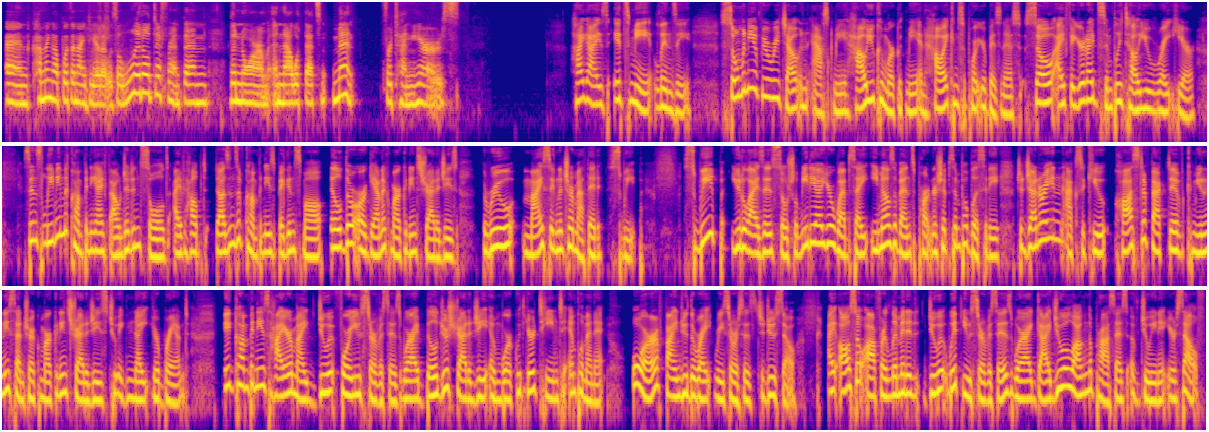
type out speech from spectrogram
and coming up with an idea that was a little different than the norm and now what that's meant for 10 years. Hi, guys, it's me, Lindsay. So many of you reach out and ask me how you can work with me and how I can support your business. So I figured I'd simply tell you right here. Since leaving the company I founded and sold, I've helped dozens of companies, big and small, build their organic marketing strategies through my signature method, Sweep. Sweep utilizes social media, your website, emails, events, partnerships, and publicity to generate and execute cost effective, community centric marketing strategies to ignite your brand. Big companies hire my do it for you services where I build your strategy and work with your team to implement it or find you the right resources to do so. I also offer limited do it with you services where I guide you along the process of doing it yourself.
